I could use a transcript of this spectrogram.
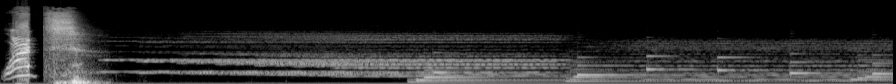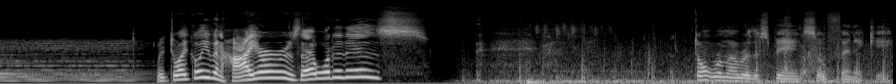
What? Wait, do I go even higher? Is that what it is? I don't remember this being so finicky.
